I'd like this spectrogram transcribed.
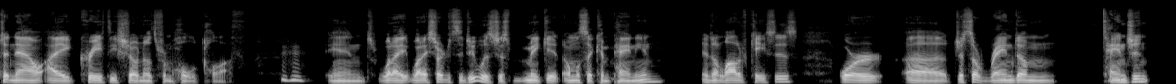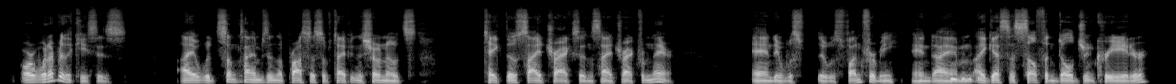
to now I create these show notes from whole cloth. Mhm. And what I what I started to do was just make it almost a companion in a lot of cases or uh just a random tangent or whatever the case is. I would sometimes in the process of typing the show notes take those sidetracks and sidetrack from there. And it was it was fun for me and I am I guess a self-indulgent creator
